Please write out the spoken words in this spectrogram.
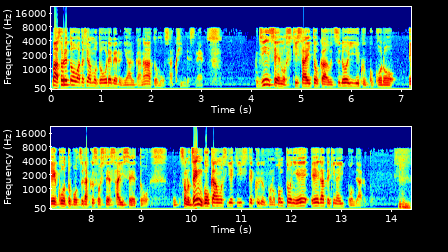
まあ、それと私はもう同レベルにあるかなと思う作品ですね。人生の色彩とか移ろいゆく心、栄光と没落、そして再生と、その全五感を刺激してくる、この本当にえ映画的な一本であると。うん。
